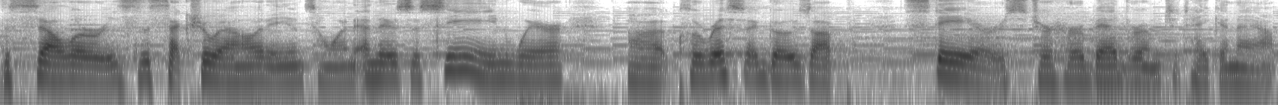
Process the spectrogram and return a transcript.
the cellar is the sexuality, and so on. And there's a scene where uh, Clarissa goes upstairs to her bedroom to take a nap.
